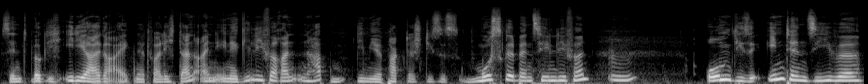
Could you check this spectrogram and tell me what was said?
sind wirklich ideal geeignet, weil ich dann einen Energielieferanten habe, die mir praktisch dieses Muskelbenzin liefern, um diese intensive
